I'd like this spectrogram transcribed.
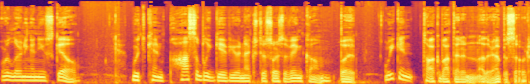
or learning a new skill which can possibly give you an extra source of income, but we can talk about that in another episode.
